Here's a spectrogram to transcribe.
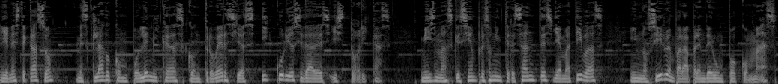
y en este caso, mezclado con polémicas, controversias y curiosidades históricas, mismas que siempre son interesantes, llamativas y nos sirven para aprender un poco más.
